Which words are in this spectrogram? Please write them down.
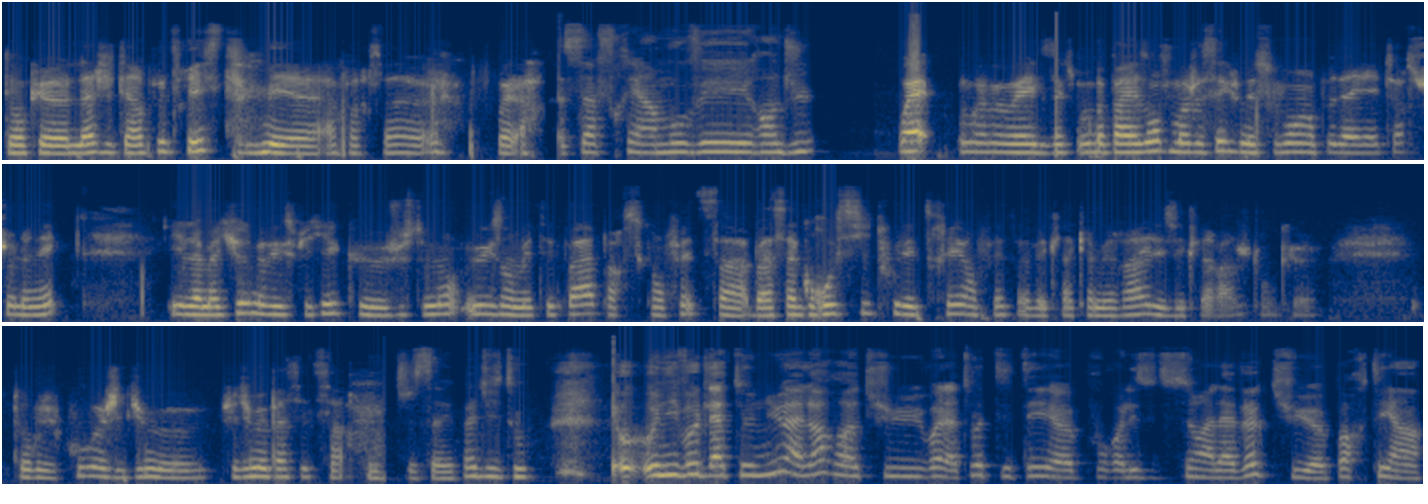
Donc là, j'étais un peu triste, mais à part ça, voilà. Ça ferait un mauvais rendu. Ouais, ouais, ouais, ouais, exactement. Bah, par exemple, moi, je sais que je mets souvent un peu d'highlighter sur le nez. Et la maquilleuse m'avait expliqué que justement, eux, ils en mettaient pas parce qu'en fait, ça, bah, ça grossit tous les traits en fait avec la caméra et les éclairages. Donc, euh, donc du coup, j'ai dû me, j'ai dû me passer de ça. Je savais pas du tout. Au, au niveau de la tenue, alors, euh, tu, voilà, toi, tu étais pour les auditions à l'aveugle, tu euh, portais un,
